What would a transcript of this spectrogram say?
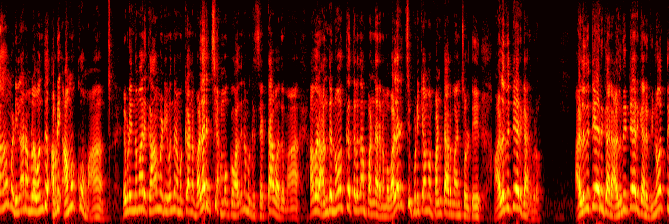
காமெடிலாம் நம்மளை வந்து அப்படி அமுக்குமா எப்படி இந்த மாதிரி காமெடி வந்து நமக்கான வளர்ச்சி அமுக்கும்? அது நமக்கு செட் ஆகாதுமா அவர் அந்த நோக்கத்தில் தான் பண்ணார். நம்ம வளர்ச்சி பிடிக்காம பண்ணிட்டாருமான்னு சொல்லிட்டு அழுதுட்டே இருக்கார் ப்ரோ அழுதுட்டே இருக்காரு அழுதுட்டே இருக்காரு. வினோத்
